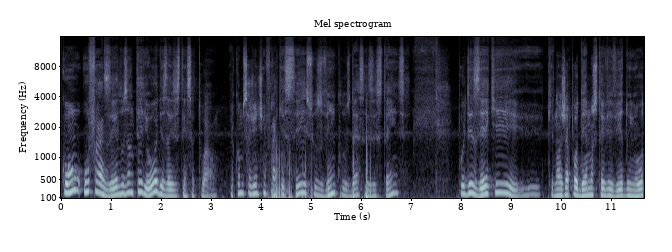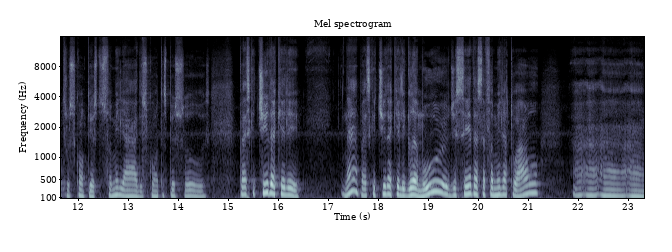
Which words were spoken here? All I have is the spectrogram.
Com o fazê-los anteriores à existência atual. É como se a gente enfraquecesse os vínculos dessa existência por dizer que, que nós já podemos ter vivido em outros contextos familiares, com outras pessoas. Parece que tira aquele, né? Parece que tira aquele glamour de ser dessa família atual a, a,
